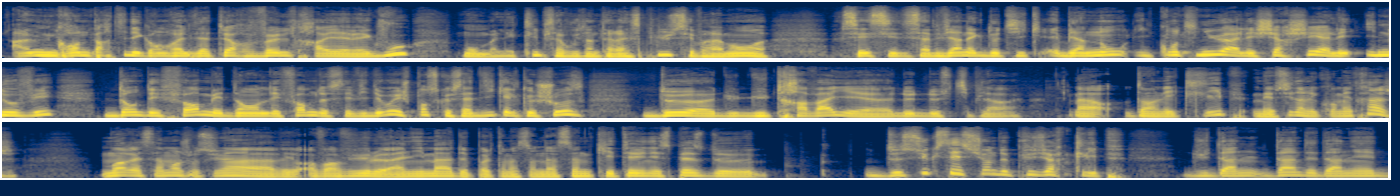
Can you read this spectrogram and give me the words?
une grande partie des grands réalisateurs veulent travailler avec vous, bon, bah, les clips, ça vous intéresse plus, c'est vraiment, euh, c'est, ça devient anecdotique. Eh bien non, il continue à aller chercher, à aller innover dans des formes et dans les formes de ses vidéos, et je pense que ça dit quelque chose de, euh, du, travail euh, de, de ce type-là. Bah Alors, dans les clips, mais aussi dans les courts-métrages. Moi, récemment, je me souviens avoir vu le Anima de Paul Thomas Anderson, qui était une espèce de, de succession de plusieurs clips du d'un des derniers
